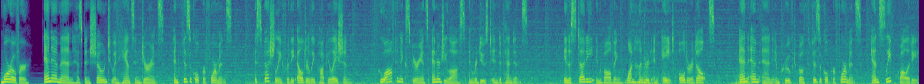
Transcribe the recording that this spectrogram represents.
Moreover, NMN has been shown to enhance endurance and physical performance, especially for the elderly population, who often experience energy loss and reduced independence. In a study involving 108 older adults, NMN improved both physical performance and sleep quality.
